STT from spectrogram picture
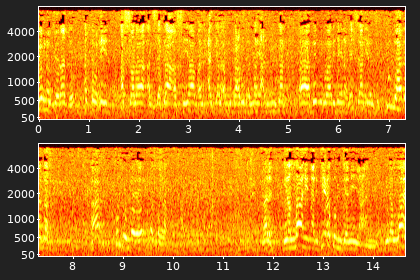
فمن الخيرات التوحيد الصلاة الزكاة الصيام الحج الأمر بالمعروف النهي عن المنكر آه، بر الوالدين الإحسان إلى كل هذا داخل ها؟ كل الخيرات. إلى الله مرجعكم جميعا. إلى الله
